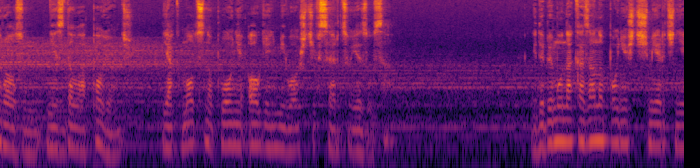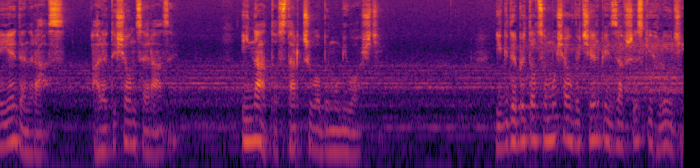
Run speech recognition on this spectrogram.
rozum nie zdoła pojąć, jak mocno płonie ogień miłości w sercu Jezusa. Gdyby mu nakazano ponieść śmierć nie jeden raz, ale tysiące razy, i na to starczyłoby mu miłości. I gdyby to, co musiał wycierpieć za wszystkich ludzi,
